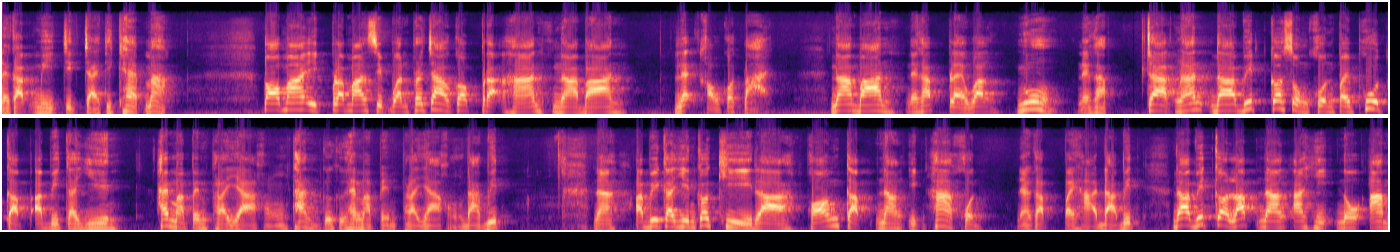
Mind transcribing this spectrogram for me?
นะครับมีจิตใจที่แคบมาก ต่อมาอีกประมาณ 10 วันพระเจ้าก็ประหารนาบาน และเขาก็ตาย นาบานนะครับแปลว่าโง่นะครับ จากนั้นดาวิดก็ส่งคนไปพูดกับอบิกายีน ให้มาเป็นภรรยาของท่านก็คือให้มาเป็นภรรยาของดาวิดนะอบิกายินก็ขี่ลาพร้อมกับนางอีก 5 คนนะครับไปหาดาวิด ดาวิดก็รับนางอาหิโนอัม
